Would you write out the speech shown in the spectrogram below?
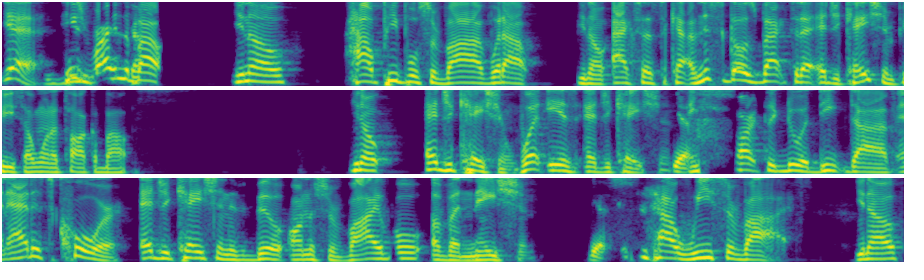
Yeah. Mm-hmm. He's writing about, you know, how people survive without, you know, access to capital. And this goes back to that education piece I want to talk about. You know, education. What is education? Yes. And you start to do a deep dive. And at its core, education is built on the survival of a nation. Yes. This is how we survive. You know,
